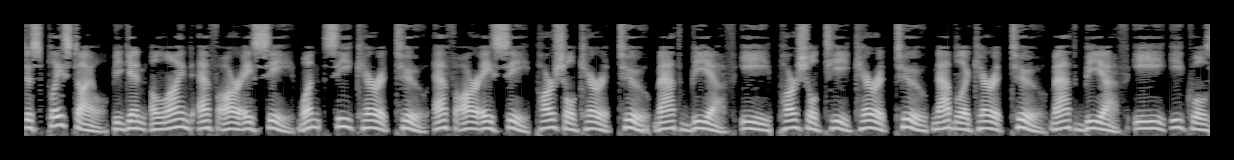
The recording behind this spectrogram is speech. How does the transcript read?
Display style begin aligned frac 1 c caret 2 frac partial caret 2 math bf e partial t caret 2 nabla caret 2 math bf e equals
